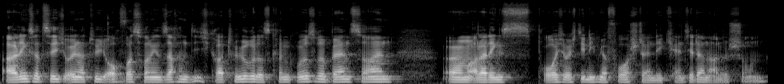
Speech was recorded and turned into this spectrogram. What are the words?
Allerdings erzähle ich euch natürlich auch was von den Sachen, die ich gerade höre. Das können größere Bands sein. Ähm, allerdings brauche ich euch die nicht mehr vorstellen, die kennt ihr dann alle schon.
